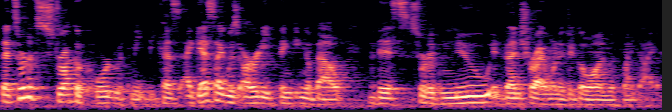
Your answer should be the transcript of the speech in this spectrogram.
that sort of struck a chord with me because I guess I was already thinking about this sort of new adventure I wanted to go on with my diet.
